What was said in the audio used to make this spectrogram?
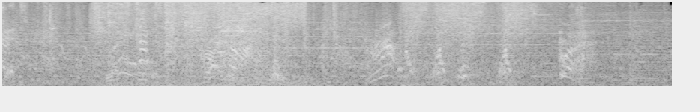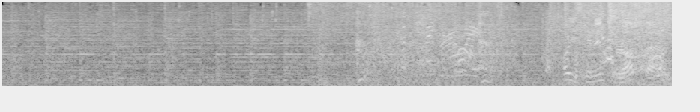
Shit. Let's do this. Try. Oh, you can interrupt that.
